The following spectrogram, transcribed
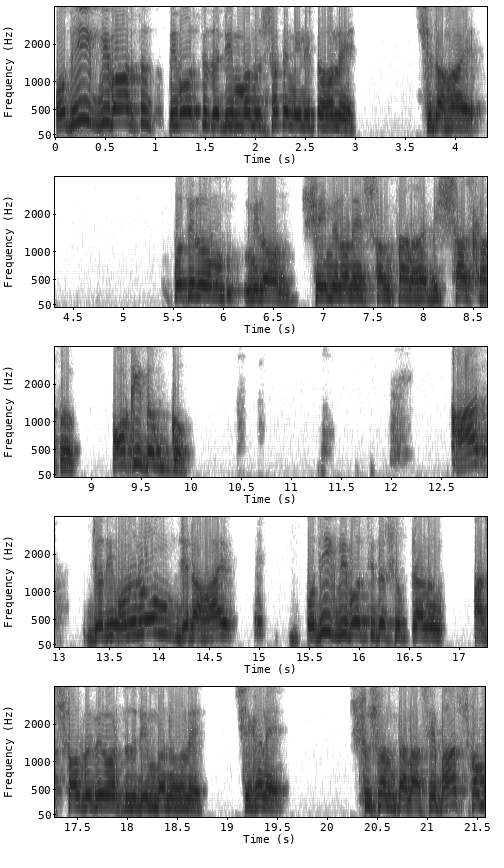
অধিক বিবর্তিত বিবর্তিত ডিম্বাণুর সাথে মিলিত হলে সেটা হয় প্রতিলোম মিলন। সেই মিলনের সন্তান হয় বিশ্বাসঘাতক, অকৃতজ্ঞ। আর যদি অনুলোম যেটা হয়, অধিক বিবর্তিত শুক্রাণু আর স্বল্প বিবর্তিত ডিম্বাণু হলে সেখানে সুসন্তান আসে বা সম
